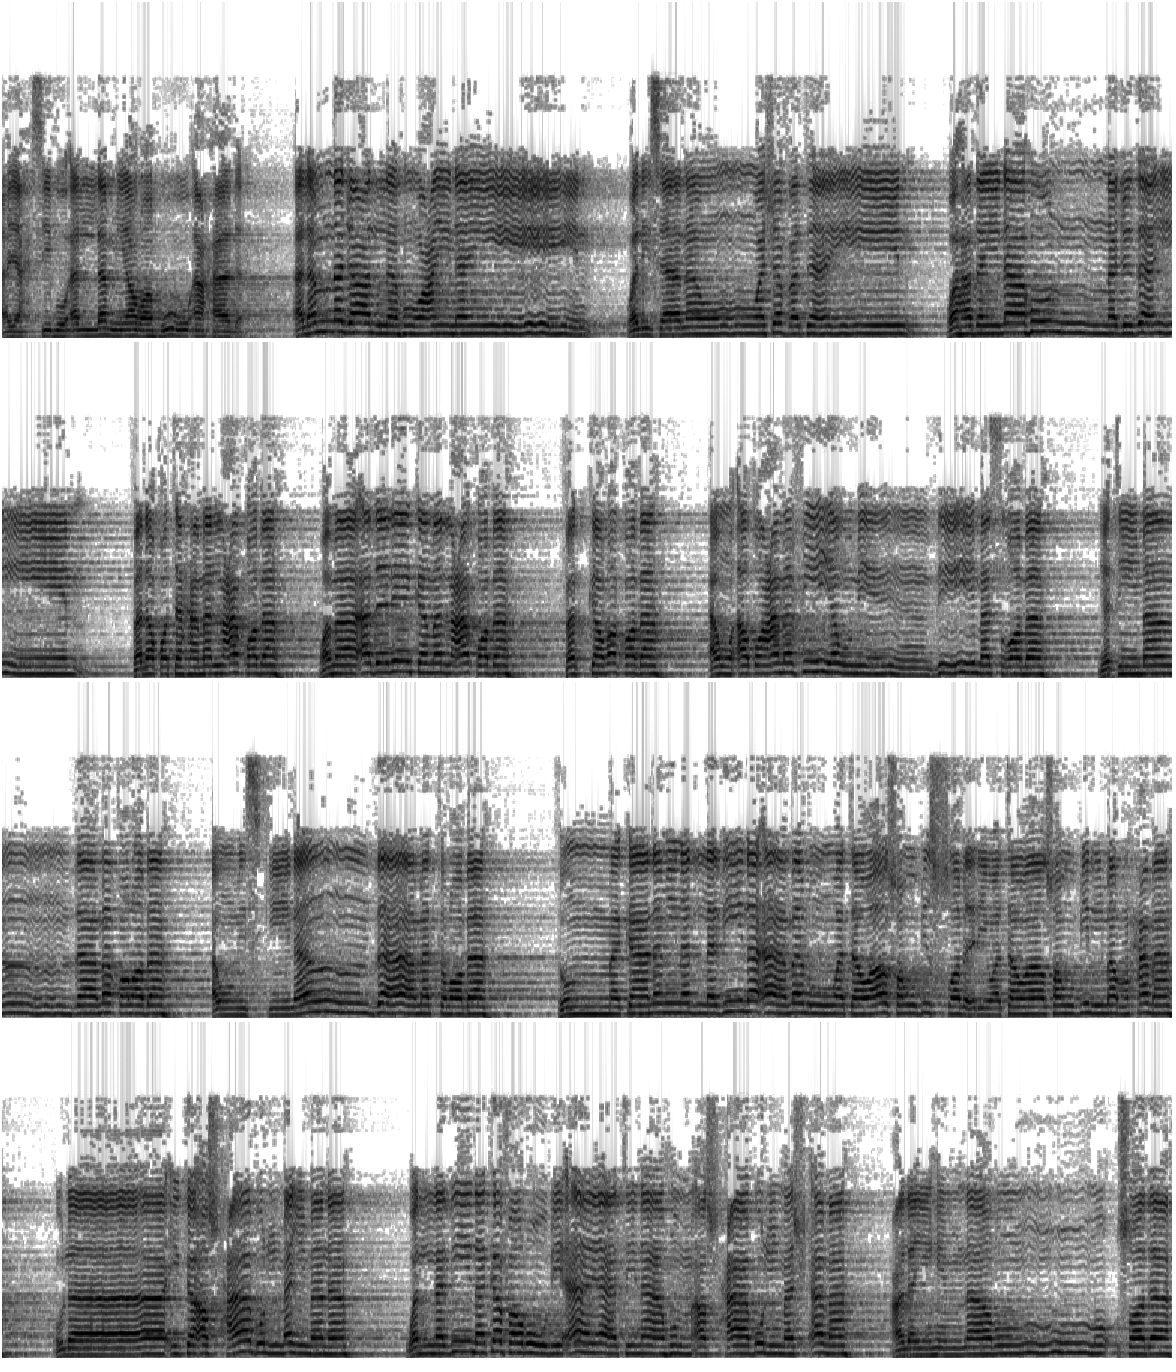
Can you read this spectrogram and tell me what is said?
أيحسب أن لم يره أحد؟ ألم نجعل له عينين ولسانا وشفتين وهديناه النجدين فلاقتحم العقبة وما أدريك ما العقبة فك رقبة أو أطعم في يوم ذي مسغبة يتيما ذا مقربة أو مسكينا ذا متربة ثم كان من الذين آمنوا وتواصوا بالصبر وتواصوا بالمرحمة أولئك أصحاب الميمنة والذين كفروا بآياتنا هم أصحاب المشأمة عليهم نار مؤصدة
